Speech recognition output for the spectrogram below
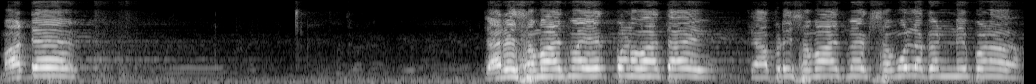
માટે જ્યારે સમાજમાં એક પણ વાત આવે કે આપણી સમાજમાં એક સમૂહ લગ્નની પણ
